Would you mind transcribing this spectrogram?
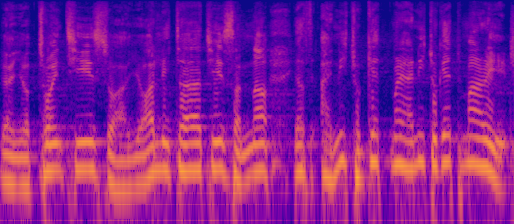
you're in your 20s or your early 30s, and now I need to get married, I need to get married.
